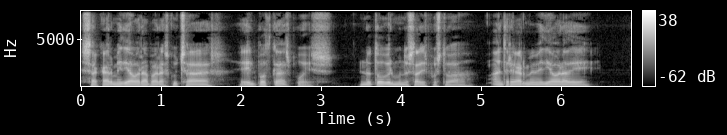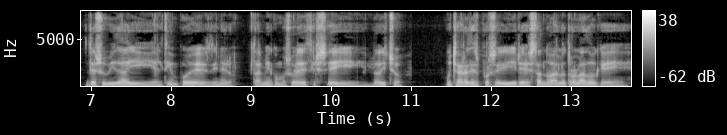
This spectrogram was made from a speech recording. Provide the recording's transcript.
sacar media hora para escuchar el podcast, pues no todo el mundo está dispuesto a, entregarme media hora de, de su vida y el tiempo es dinero, también como suele decirse y lo dicho. Muchas gracias por seguir estando al otro lado, que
